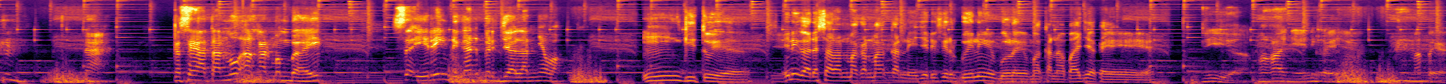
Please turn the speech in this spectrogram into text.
nah, kesehatanmu akan membaik seiring dengan berjalannya waktu. Hmm gitu ya. Ini gak ada saran makan-makan nih. Jadi Virgo ini boleh makan apa aja kayaknya ya. Iya, makanya ini kayaknya apa ya?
